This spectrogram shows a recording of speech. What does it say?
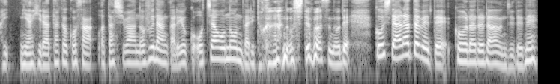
はい宮平貴子さん私はあの普段からよくお茶を飲んだりとか あのしてますのでこうして改めてコーラルラウンジでね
